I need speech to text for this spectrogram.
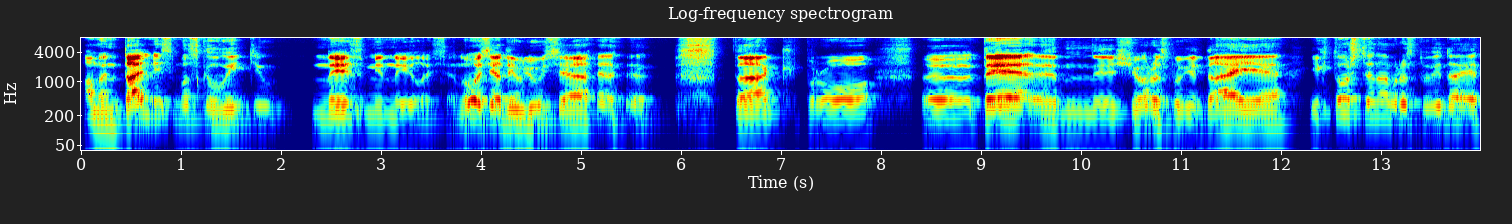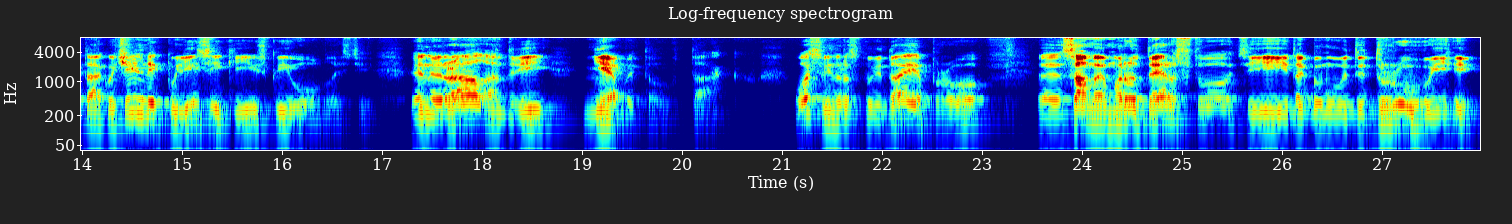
А ментальність московитів не змінилася. Ну, ось я дивлюся так, про те, ем, що розповідає, і хто ж це нам розповідає? Так, очільник поліції Київської області, генерал Андрій Нєбетов. Так. Ось він розповідає про е, саме мародерство цієї, так би мовити, другої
